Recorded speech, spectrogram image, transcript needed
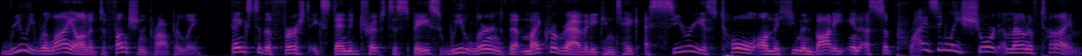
really rely on it to function properly. Thanks to the first extended trips to space, we learned that microgravity can take a serious toll on the human body in a surprisingly short amount of time.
